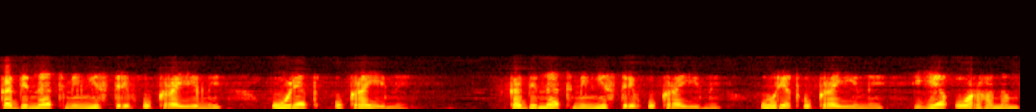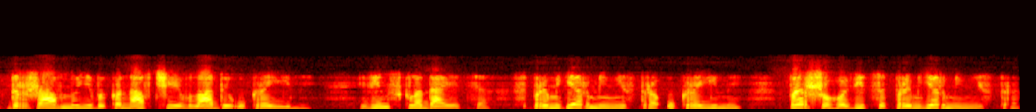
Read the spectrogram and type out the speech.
Кабінет міністрів України. Уряд України. Кабінет міністрів України. Уряд України є органом державної виконавчої влади України. Він складається прем'єр-міністра України, першого віце-прем'єр-міністра,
